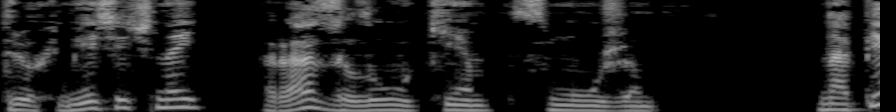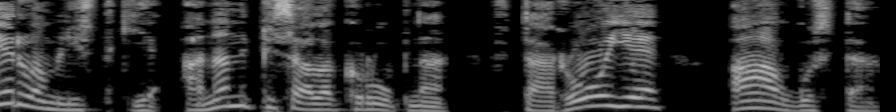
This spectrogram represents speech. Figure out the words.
трехмесячной разлуки с мужем. На первом листке она написала крупно «2 августа»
